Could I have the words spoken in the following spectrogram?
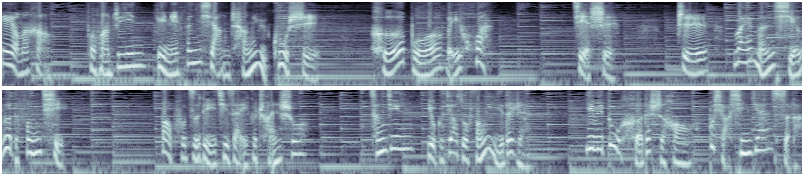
听友们好，凤凰之音与您分享成语故事“河伯为患”。解释：指歪门邪恶的风气。《抱朴子》里记载一个传说：曾经有个叫做冯夷的人，因为渡河的时候不小心淹死了，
